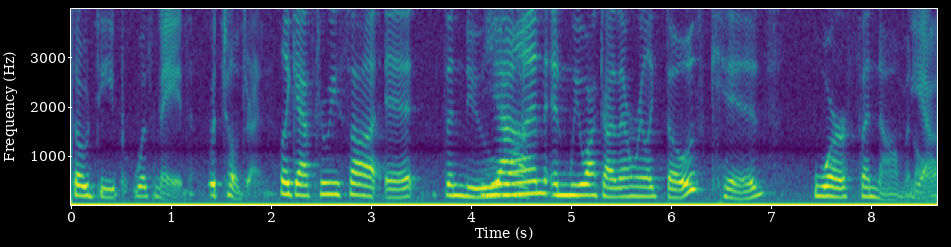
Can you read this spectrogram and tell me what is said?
so deep was made with children. Like after we saw it, the new Yeah. one, and we walked out of there and we are like, those kids were phenomenal Yeah.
